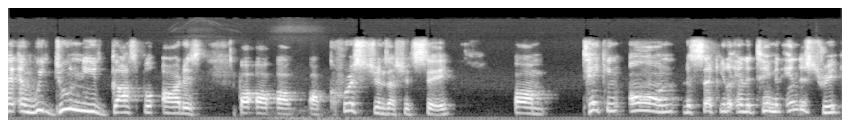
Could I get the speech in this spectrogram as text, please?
and, and we do need gospel artists or, or, or, or Christians, I should say, um, taking on the secular entertainment industry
